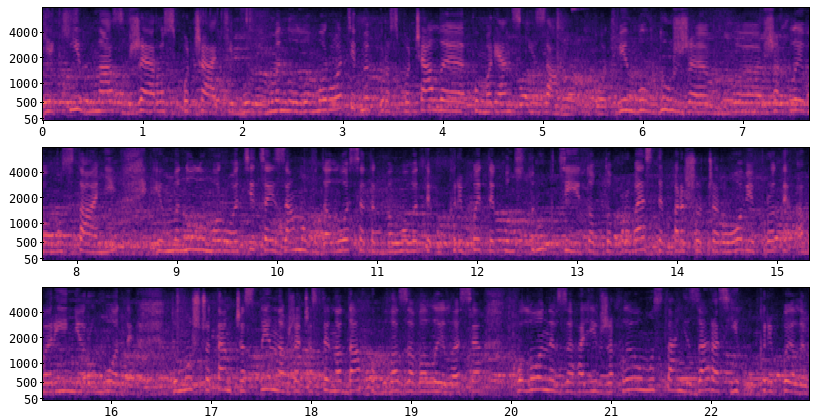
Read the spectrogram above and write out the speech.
які в нас вже розпочаті були в минулому році. Ми розпочали Поморянський замок. От він був дуже в жахливому стані, і в минулому році цей замок вдалося, так би мовити, укріпити конструкції, тобто провести першочергові протиаварійні роботи, тому що там частина, вже частина даху була завалилася. Колони взагалі в жахливому стані. Зараз їх укріпили.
